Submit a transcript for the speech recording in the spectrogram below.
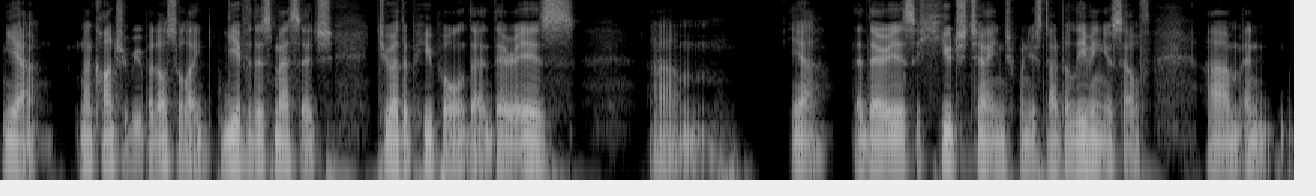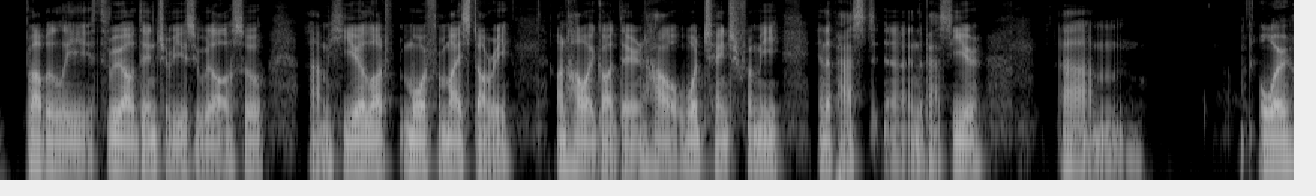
yeah, not contribute, but also like give this message to other people that there is um yeah that there is a huge change when you start believing yourself. Um and probably throughout the interviews you will also um, hear a lot more from my story on how I got there and how what changed for me in the past uh, in the past year. Um or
